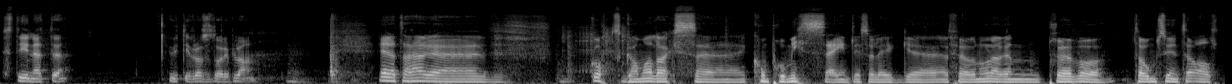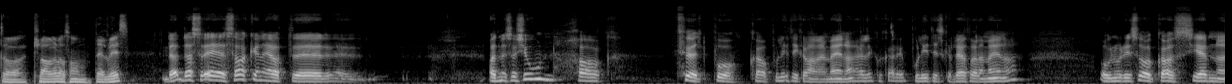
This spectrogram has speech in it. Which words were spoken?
stinettet ut ifra som står i planen. Er dette her eh, godt gammeldags eh, kompromiss egentlig som ligger eh, føre nå, der en prøver å ta omsyn til alt og klare det sånn delvis? Det, det som er saken, er at eh, administrasjonen har følt på hva politikerne mener, eller hva det politiske flertallet mener. Og når de så hva skjebne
